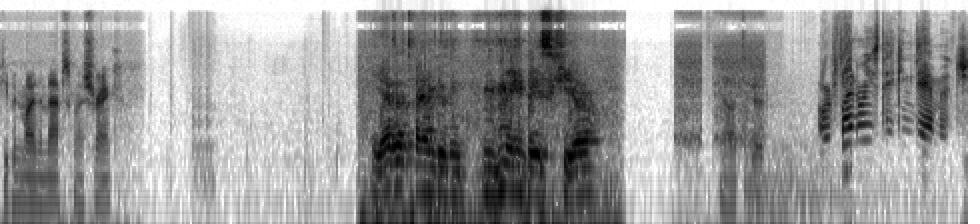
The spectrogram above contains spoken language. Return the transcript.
Keep in mind the map's gonna shrink. Yeah, that's why I'm building main base here. No, that's good. Our refinery is taking damage.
